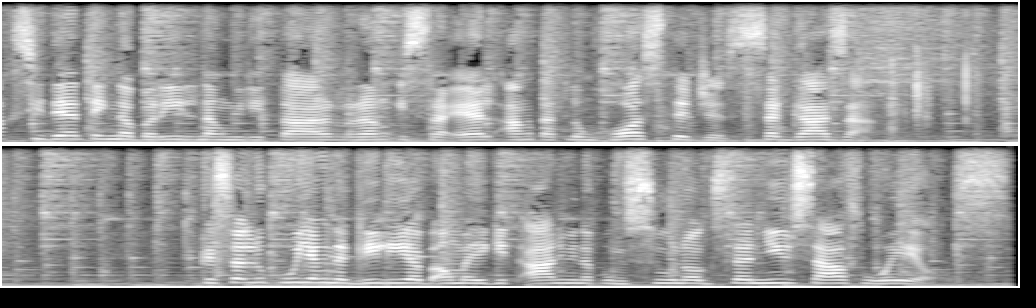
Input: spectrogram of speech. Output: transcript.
aksidenteng nabaril ng militar ng Israel ang tatlong hostages sa Gaza. Kasalukuyang nagliliyab ang mahigit anim na pong sunog sa New South Wales.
